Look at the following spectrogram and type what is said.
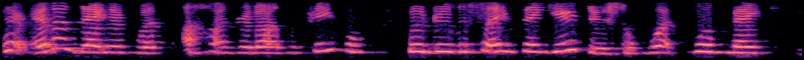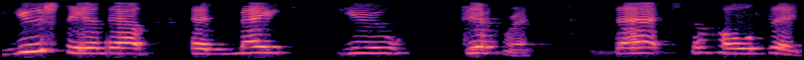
they're inundated with a hundred other people who do the same thing you do. So what will make you stand out and make you different? That's the whole thing.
